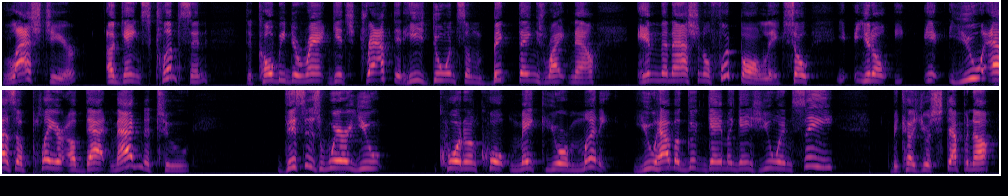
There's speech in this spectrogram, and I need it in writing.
last year against Clemson. Jacoby Durant gets drafted. He's doing some big things right now in the National Football League. So, you know, you as a player of that magnitude, this is where you quote unquote make your money. You have a good game against UNC because you're stepping up.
